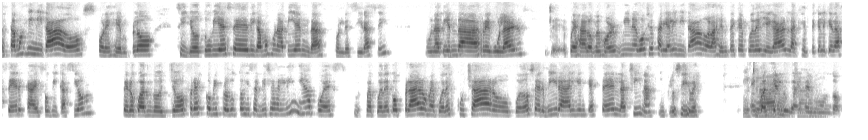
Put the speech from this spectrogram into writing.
estamos limitados, por ejemplo, si yo tuviese, digamos, una tienda, por decir así, una tienda regular, eh, pues a lo mejor mi negocio estaría limitado a la gente que puede llegar, la gente que le queda cerca a esa ubicación, pero cuando yo ofrezco mis productos y servicios en línea, pues me puede comprar o me puede escuchar o puedo servir a alguien que esté en la China, inclusive, en cualquier lugar del mundo.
